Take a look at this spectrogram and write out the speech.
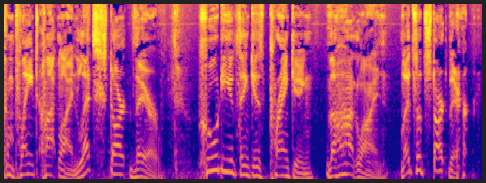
complaint hotline. Let's start there. Who do you think is pranking the hotline? Let's let's start there.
